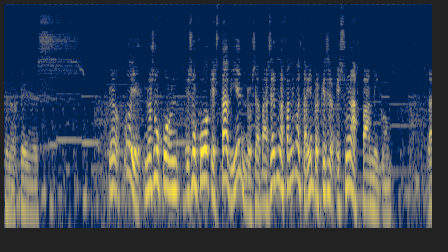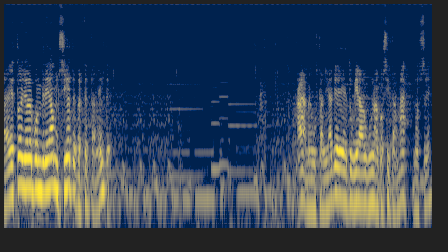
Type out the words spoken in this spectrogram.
Pero es que es... Pero, oye, no es un juego, es un juego que está bien, o sea, para ser una Famicom está bien, pero es que es, una Famicom. O esto yo le pondría un 7 perfectamente. Ahora, me gustaría que tuviera alguna cosita más, no sé.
